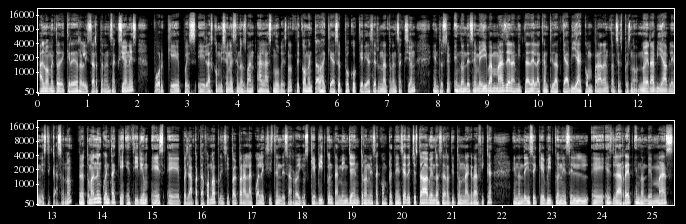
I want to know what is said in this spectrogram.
al momento de querer realizar transacciones porque pues eh, las comisiones se nos van a las nubes, ¿no? Te comentaba que hace poco quería hacer una transacción entonces, en donde se me iba más de la mitad de la cantidad que había comprado, entonces pues no, no era viable en este caso, ¿no? Pero tomando en cuenta que Ethereum es eh, pues la plataforma principal para la cual existen desarrollos, que Bitcoin también ya entró en esa competencia, de hecho estaba viendo hace ratito una gráfica en donde dice que Bitcoin es, el, eh, es la red en donde más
